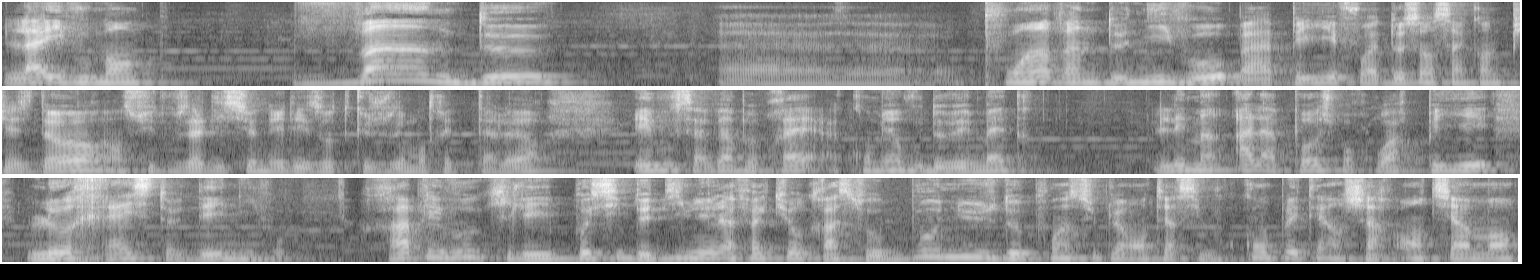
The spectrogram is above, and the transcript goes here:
Là il vous manque 22 euh, points, 22 niveaux, bah, payez x 250 pièces d'or. Ensuite, vous additionnez les autres que je vous ai montré tout à l'heure. Et vous savez à peu près à combien vous devez mettre les mains à la poche pour pouvoir payer le reste des niveaux. Rappelez-vous qu'il est possible de diminuer la facture grâce au bonus de points supplémentaires si vous complétez un char entièrement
